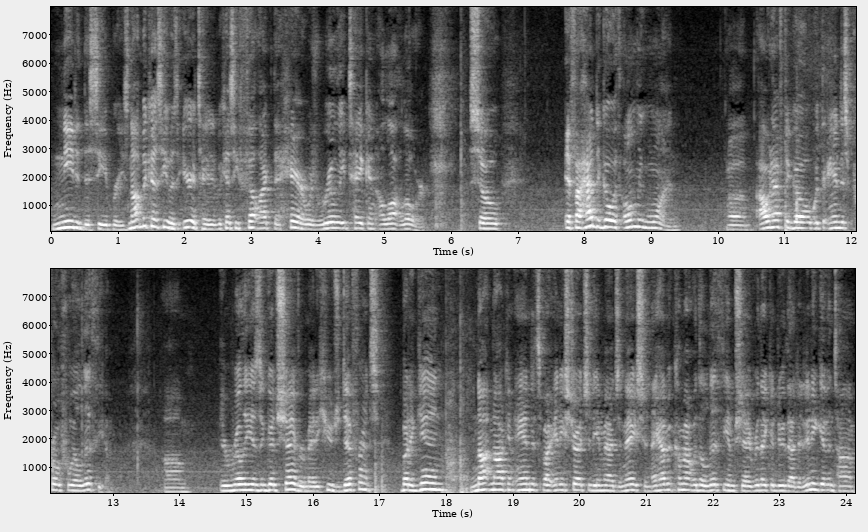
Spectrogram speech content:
needed the sea breeze. Not because he was irritated, because he felt like the hair was really taken a lot lower. So if I had to go with only one, uh, I would have to go with the Andis Profoil Lithium. Um, it really is a good shaver, made a huge difference. But again, not knocking Andis by any stretch of the imagination. They haven't come out with a lithium shaver. They could do that at any given time.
